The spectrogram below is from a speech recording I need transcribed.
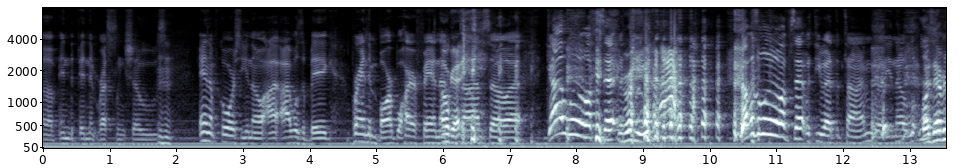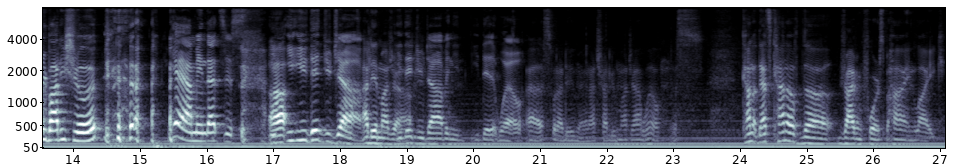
of independent wrestling shows. Mhm. and of course, you know, I, I was a big Brandon Barbwire fan that Okay. time, so uh, got a little upset with you. I was a little upset with you at the time, but you know, look, As everybody should. yeah, I mean that's just you, Uh, you, you did your job. I did my job. You did your job, and you, you did it well. Uh, that's what I do, man. I try to do my job well. That's kind of that's kind of the driving force behind like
